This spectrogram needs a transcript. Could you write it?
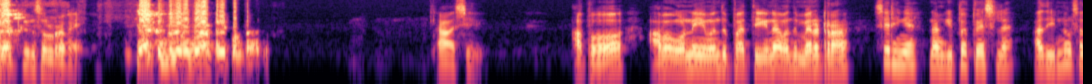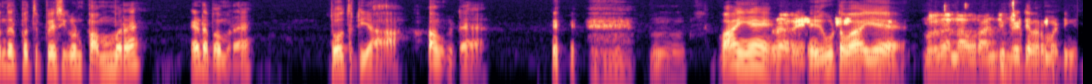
இருக்குன்னு சொல்றவன். ஆ சரி. அப்போ அவன் உன்னைய வந்து பார்த்தீங்கன்னா வந்து மிரட்டுறான். சரிங்க, நாங்க இப்ப பேசல. அது இன்னொரு சந்தர்ப்பத்துல பேசிக்கிறோம்னு பம்முற. ஏன்டா பம்முற? தோத்துட்டியா அவன்கிட்ட? ம். வாயேன். பிரதர் எங்க கூட்டம் வாயேன். பிரதர் நான் ஒரு 5 நிமிஷம் டிபேட்டே தான் வரமாட்டேங்குது.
